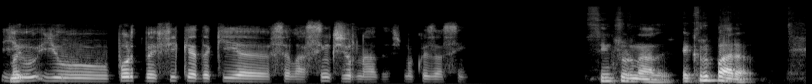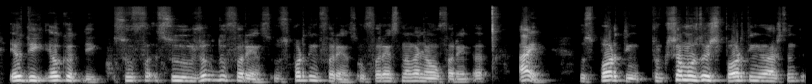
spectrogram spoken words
E, Mas- o, e o Porto Benfica é daqui a, sei lá, 5 jornadas, uma coisa assim. cinco jornadas. É que repara, eu digo, é o que eu te digo. Se o, se o jogo do Farense, o Sporting Farense, o Farense não ganhar o Farense. ah, ai, o Sporting, porque somos os dois Sporting, eu acho tanto.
